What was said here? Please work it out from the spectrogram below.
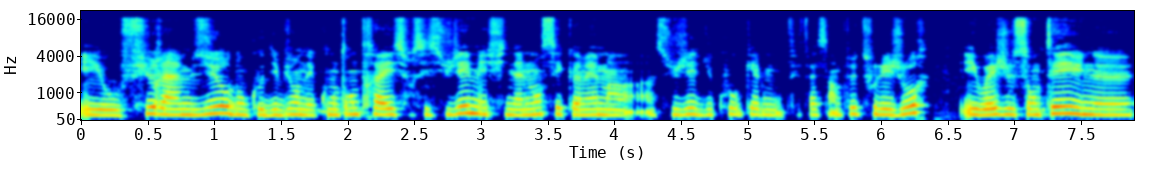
Et au fur et à mesure, donc au début, on est content de travailler sur ces sujets, mais finalement, c'est quand même un, sujet du coup auquel on fait face un peu tous les jours. Et ouais, je sentais une,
